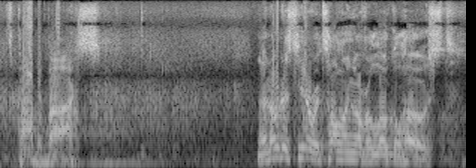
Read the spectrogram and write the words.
Let's pop a box. Now notice here we're tunneling over local host.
